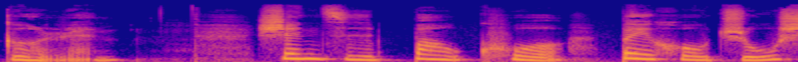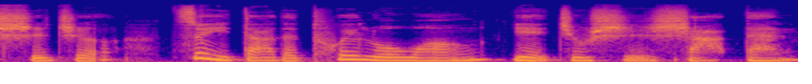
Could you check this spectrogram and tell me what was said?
个人，甚至包括背后主使者最大的推罗王，也就是撒旦。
